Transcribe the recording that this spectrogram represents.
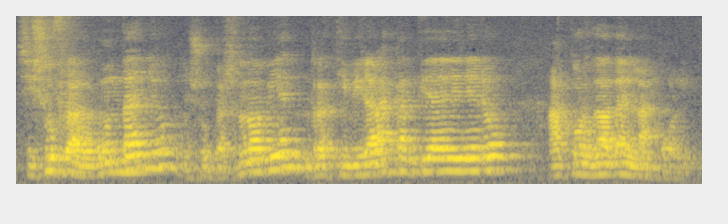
si sufre algún daño en su persona o bien, recibirá la cantidad de dinero acordada en la póliza.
